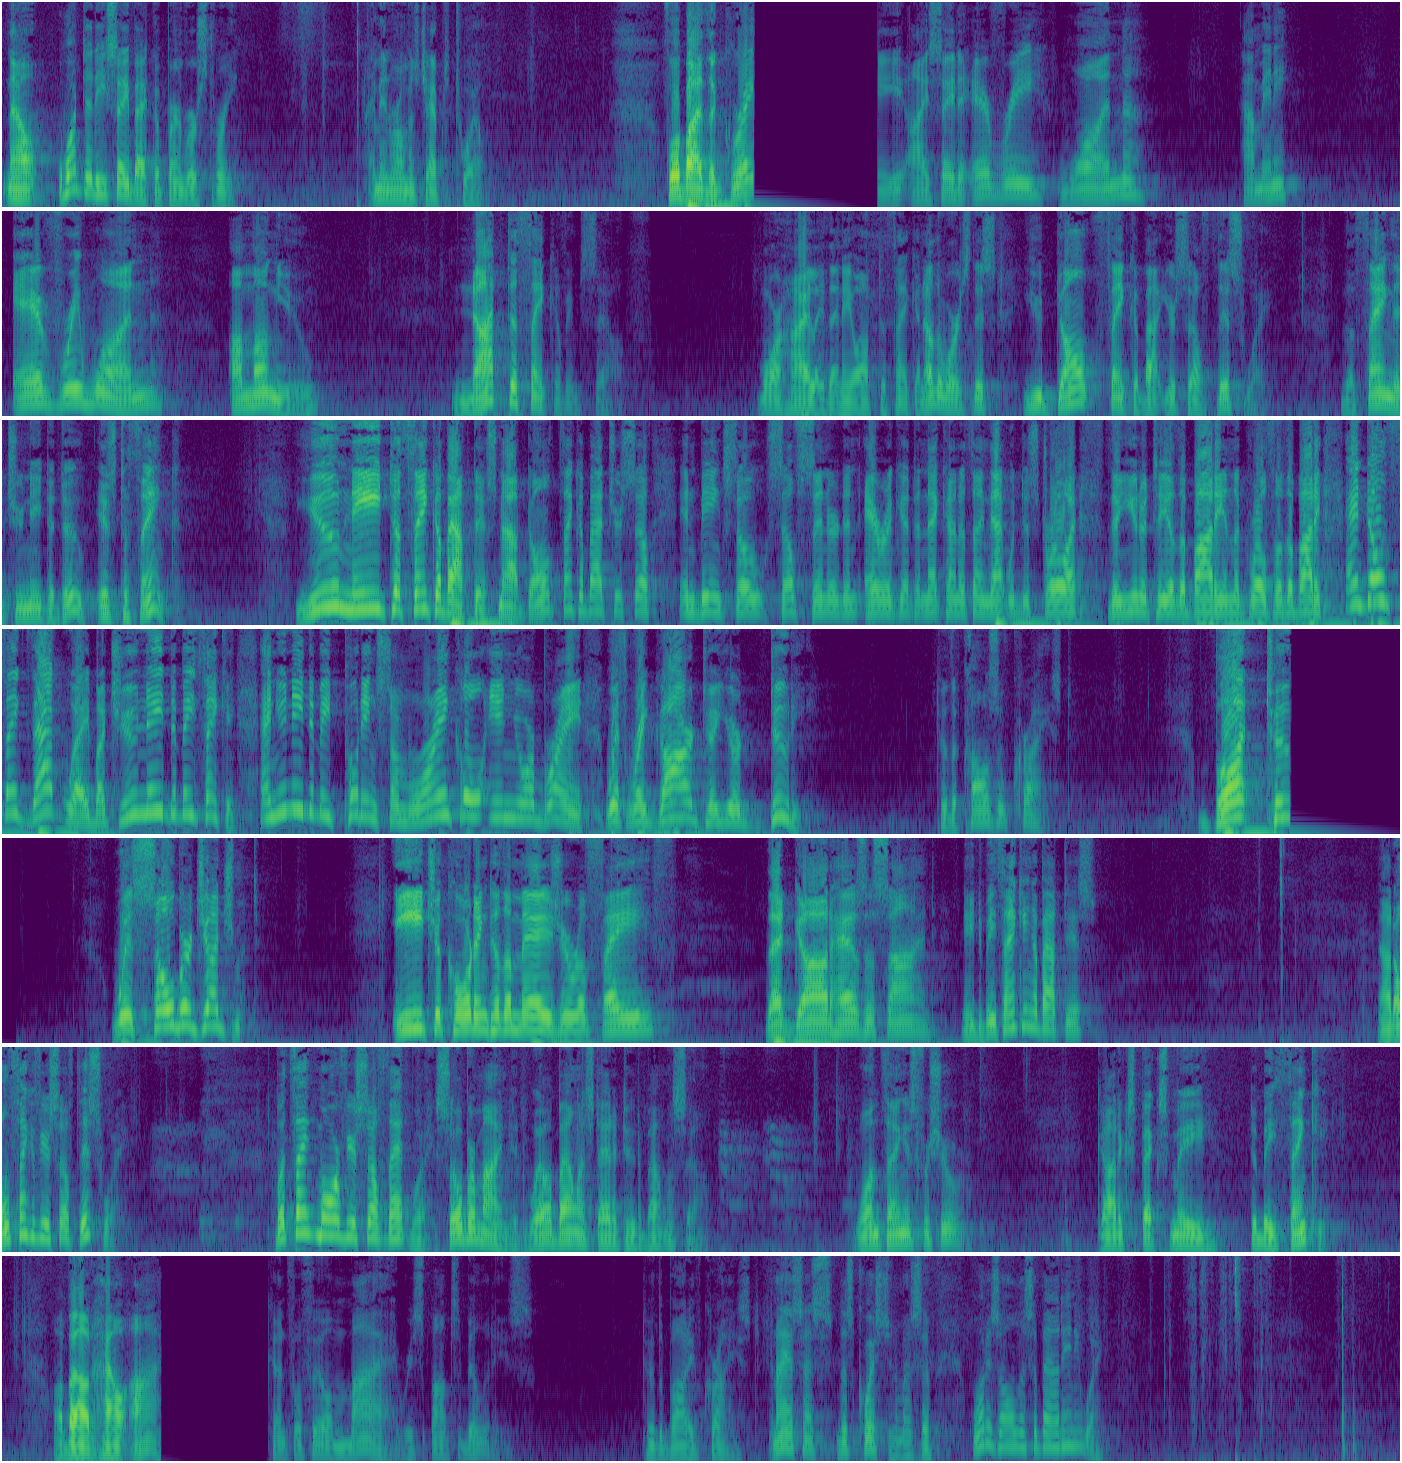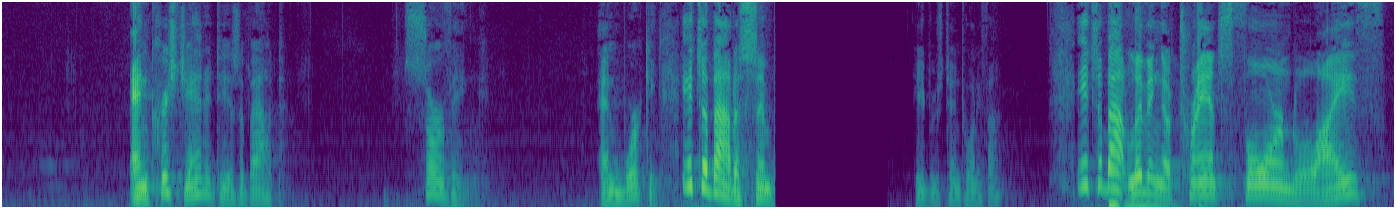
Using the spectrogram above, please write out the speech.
Now, what did he say back up there in verse 3? I'm in Romans chapter 12. For by the grace I say to every one, how many? Every one among you, not to think of himself more highly than he ought to think. In other words, this you don't think about yourself this way. The thing that you need to do is to think. You need to think about this. Now, don't think about yourself in being so self centered and arrogant and that kind of thing. That would destroy the unity of the body and the growth of the body. And don't think that way, but you need to be thinking. And you need to be putting some wrinkle in your brain with regard to your duty to the cause of Christ. But to, with sober judgment each according to the measure of faith that God has assigned. Need to be thinking about this. Now, don't think of yourself this way, but think more of yourself that way sober minded, well balanced attitude about myself. One thing is for sure God expects me to be thinking about how I can fulfill my responsibilities to the body of Christ. And I ask this question to myself what is all this about anyway? And Christianity is about serving and working. It's about assembly. Hebrews 10:25. It's about living a transformed life.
